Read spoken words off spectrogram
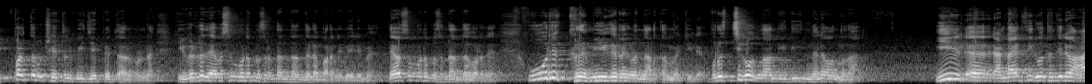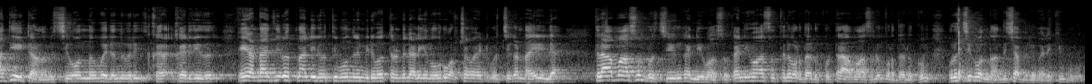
ഇപ്പോഴത്തെ വിഷയത്തിൽ ബി ജെ പി എന്താണ് പറഞ്ഞത്? ഇവരുടെ ദേവസ്വം ബോർഡ് പ്രസിഡന്റ് എന്താണെന്നല്ലേ പറഞ്ഞു മേലിമേ? ദേവസ്വം ബോർഡ് പ്രസിഡന്റ് എന്താ പറഞ്ഞത് ഒരു ക്രമീകരണങ്ങളും നടത്താൻ പറ്റിയില്ല. വൃശ്ചിക ഒന്നാം തീയതി ഇന്നലെ വന്നതാ. ഈ രണ്ടായിരത്തി ഇരുപത്തഞ്ചിലും ആദ്യമായിട്ടാണ് വൃശ്ചികം ഒന്ന് വരുന്നവർ കരുതിയത്. ഈ രണ്ടായിരത്തി ഇരുപത്തിനാല് ഇരുപത്തി മൂന്നിലും ഇരുപത്തിരണ്ടിലും അല്ലെങ്കിൽ നൂറ് വർഷമായിട്ട് വൃശ്ചികം ഉണ്ടായില്ല തുലാമാസം വൃശ്ചികം കന്നിമാസവും കന്നിമാസത്തിൽ വ്രതം എടുക്കും തുലാമാസത്തിലും വ്രതം എടുക്കും. വൃശ്ചികം ഒന്നാം തീയതി ശബരിമലയ്ക്ക് പോകും.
